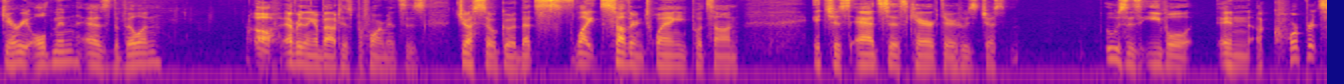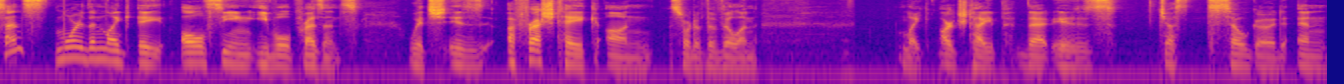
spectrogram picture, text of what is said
Gary Oldman as the villain. Oh, everything about his performance is just so good. That slight southern twang he puts on, it just adds to this character who's just oozes evil in a corporate sense more than like a all-seeing evil presence which is a fresh take on sort of the villain like archetype that is just so good and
